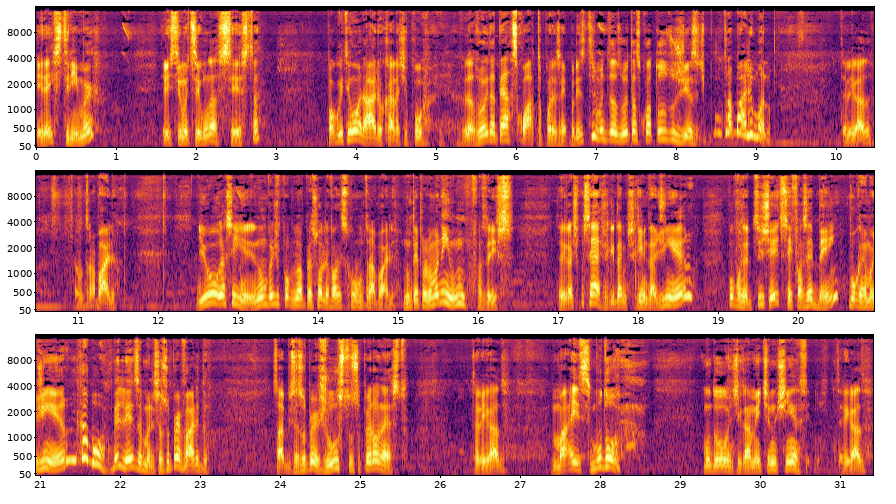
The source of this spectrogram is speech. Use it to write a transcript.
Ele é streamer. Ele streama de segunda a sexta. O tem um horário, cara. Tipo, das 8 até as 4, por exemplo. Ele streama das 8 às 4 todos os dias. É tipo um trabalho, mano. Tá ligado? É um trabalho. E eu, assim, não vejo problema a pessoa levar isso como um trabalho. Não tem problema nenhum fazer isso. Tá ligado? Tipo, você acha que dá, você quer me dar dinheiro, vou fazer desse jeito, sei fazer bem, vou ganhar mais dinheiro e acabou. Beleza, mano. Isso é super válido. Sabe? Isso é super justo, super honesto. Tá ligado? Mas mudou. Mudou. Antigamente não tinha assim, tá ligado?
